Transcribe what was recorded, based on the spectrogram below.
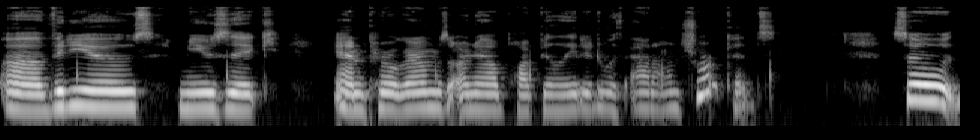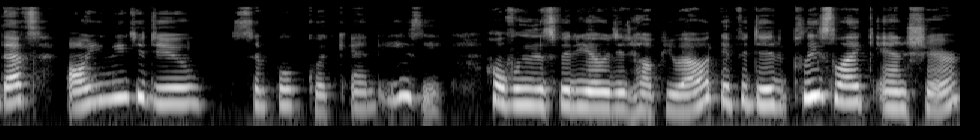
uh, videos, music, and programs are now populated with add-on shortcuts. So that's all you need to do, simple, quick, and easy. Hopefully this video did help you out. If it did, please like and share.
